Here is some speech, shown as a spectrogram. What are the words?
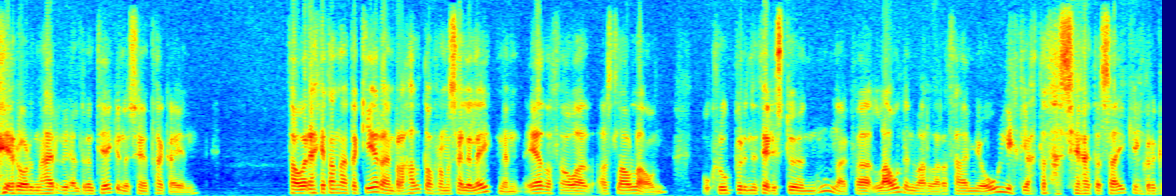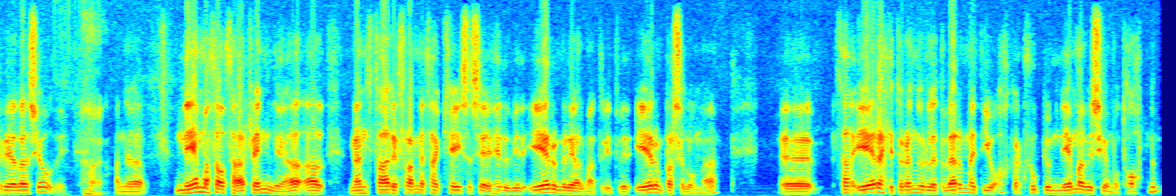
er orðin hærri heldur en tekjunni sem þeir taka inn, þá er ekkert annað að gera en bara halda áfram að selja leikmenn eða þá að, að slá lán. Og klúburinn er þeirri stöðun núna hvað lánin varðar að það er mjög ólíklegt að það sé hægt að sækja einhverja greiðlega sjóði. já, já, Þannig að nema þá það hreinlega að menn fari fram með það case að segja, heyrðu við erum Real Madrid, við erum Barcelona, uh, það er ekkit raunverulegt verðmæti í okkar klúbum nema við séum á toppnum,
